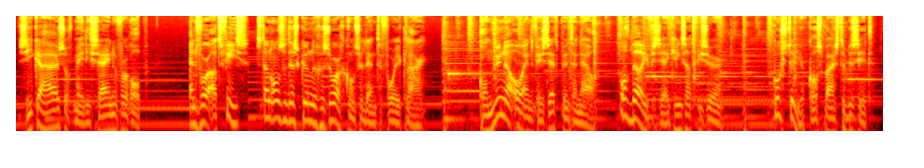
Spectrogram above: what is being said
ziekenhuis of medicijnen voorop. En voor advies staan onze deskundige zorgconsulenten voor je klaar. Kom nu naar onvz.nl of bel je verzekeringsadviseur. Koester je kostbaarste bezit.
